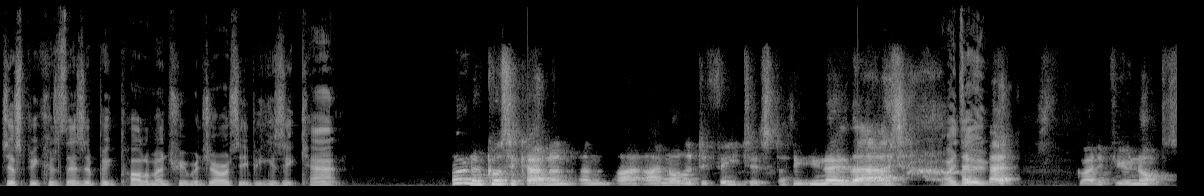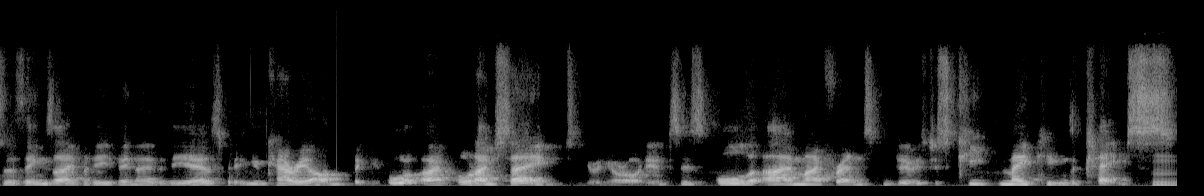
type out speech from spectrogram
just because there's a big parliamentary majority, because it can. Oh, no, of course it can, and, and I, I'm not a defeatist. I think you know that. I do. Quite a few knocks to the things I believe in over the years, but you carry on. But all, I, all I'm saying to you and your audience is all that I and my friends can do is just keep making the case. Hmm.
